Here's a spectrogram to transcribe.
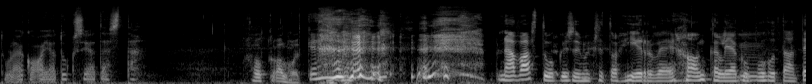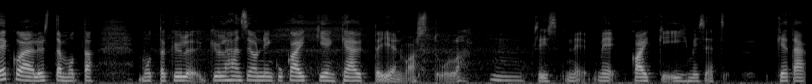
Tuleeko ajatuksia tästä? Haluatko aloittaa? Nämä vastuukysymykset on hirveän hankalia, kun mm. puhutaan tekoälystä, mutta, mutta kyllähän se on niin kuin kaikkien käyttäjien vastuulla. Mm. Siis ne, me kaikki ihmiset, ketä,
